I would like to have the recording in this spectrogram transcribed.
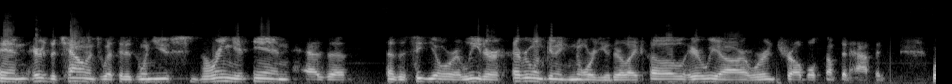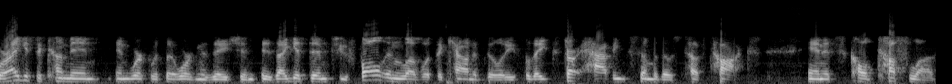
And here's the challenge with it is when you bring it in as a as a CEO or a leader, everyone's going to ignore you. They're like, oh, here we are. We're in trouble. Something happened. Where I get to come in and work with the organization is I get them to fall in love with accountability so they start having some of those tough talks. And it's called tough love.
